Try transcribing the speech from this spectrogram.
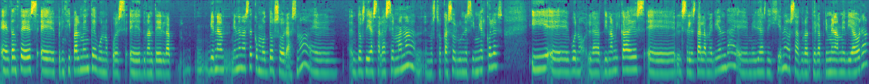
Entonces, eh, principalmente, bueno, pues durante la vienen, vienen a ser como dos horas, ¿no? Dos días a la semana, en nuestro caso lunes y miércoles. Y bueno, la dinámica es se les da la merienda, medidas de higiene, o sea, durante la primera media hora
